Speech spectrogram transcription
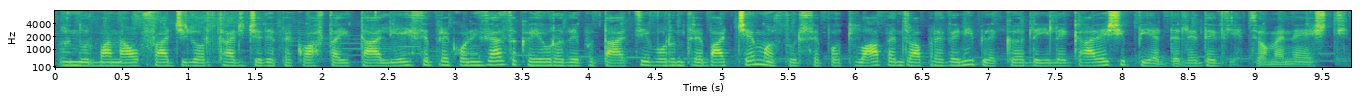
În urma naufragilor tragice de pe coasta Italiei, se preconizează că eurodeputații vor întreba ce măsuri se pot lua pentru a preveni plecările ilegale și pierderile de vieți omenești.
